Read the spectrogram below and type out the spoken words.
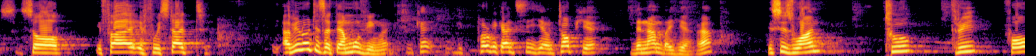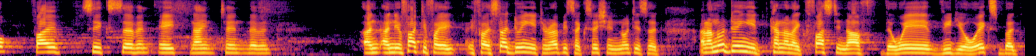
So if I, if we start, have you noticed that they're moving, right? You, can, you probably can't see here on top here, the number here. Yeah? This is one, two, three, four, five, six, seven, eight, nine, ten, eleven. And, and in fact, if I, if I start doing it in rapid succession, notice that, and I'm not doing it kind of like fast enough the way video works, but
